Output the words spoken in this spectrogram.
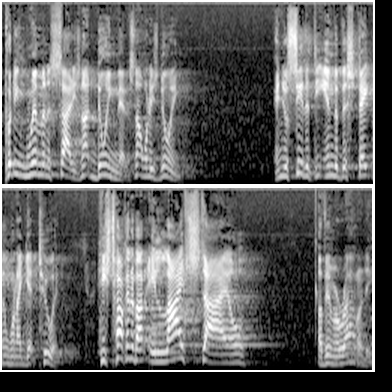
putting women aside. He's not doing that. It's not what he's doing. And you'll see it at the end of this statement when I get to it. He's talking about a lifestyle of immorality.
